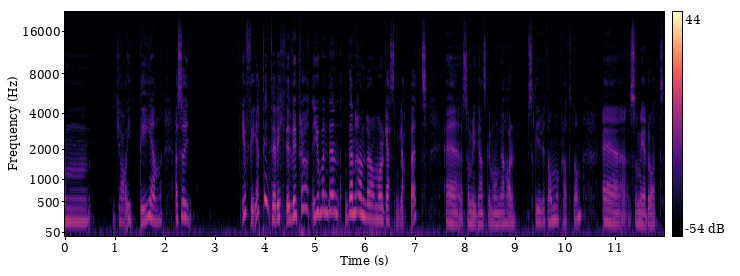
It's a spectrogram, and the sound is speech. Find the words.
Um, ja, idén, alltså jag vet inte riktigt. Vi pratar, jo men den, den handlar om orgasmglappet eh, som ju ganska många har skrivit om och pratat om. Eh, som är då att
